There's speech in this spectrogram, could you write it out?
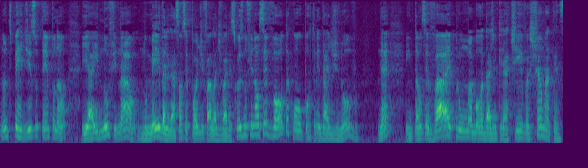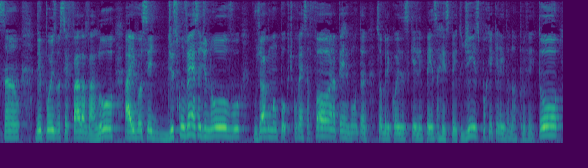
Não desperdice o tempo, não. E aí, no final, no meio da ligação, você pode falar de várias coisas. No final, você volta com a oportunidade de novo né? Então você vai para uma abordagem criativa, chama a atenção, depois você fala valor, aí você desconversa de novo, joga um pouco de conversa fora, pergunta sobre coisas que ele pensa a respeito disso, por que, que ele ainda não aproveitou,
